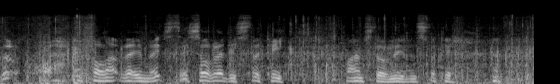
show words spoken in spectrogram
before that rain makes this already slippy limestone even slippier.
